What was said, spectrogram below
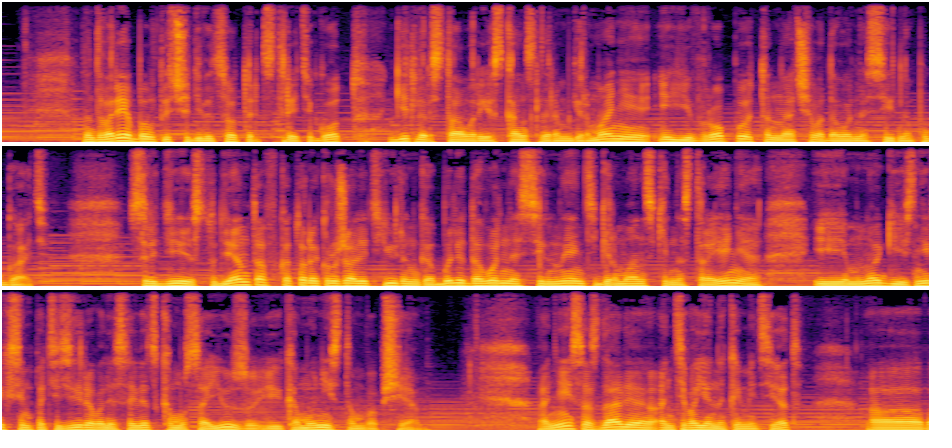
– на дворе был 1933 год, Гитлер стал рейхсканцлером Германии, и Европу это начало довольно сильно пугать. Среди студентов, которые окружали Тьюринга, были довольно сильные антигерманские настроения, и многие из них симпатизировали Советскому Союзу и коммунистам вообще. Они создали антивоенный комитет, а,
